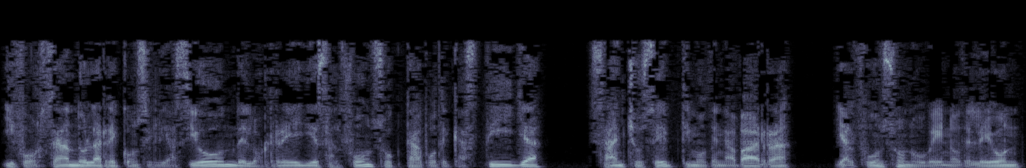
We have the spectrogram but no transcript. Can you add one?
y forzando la reconciliación de los reyes Alfonso VIII de Castilla, Sancho VII de Navarra y Alfonso IX de León.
